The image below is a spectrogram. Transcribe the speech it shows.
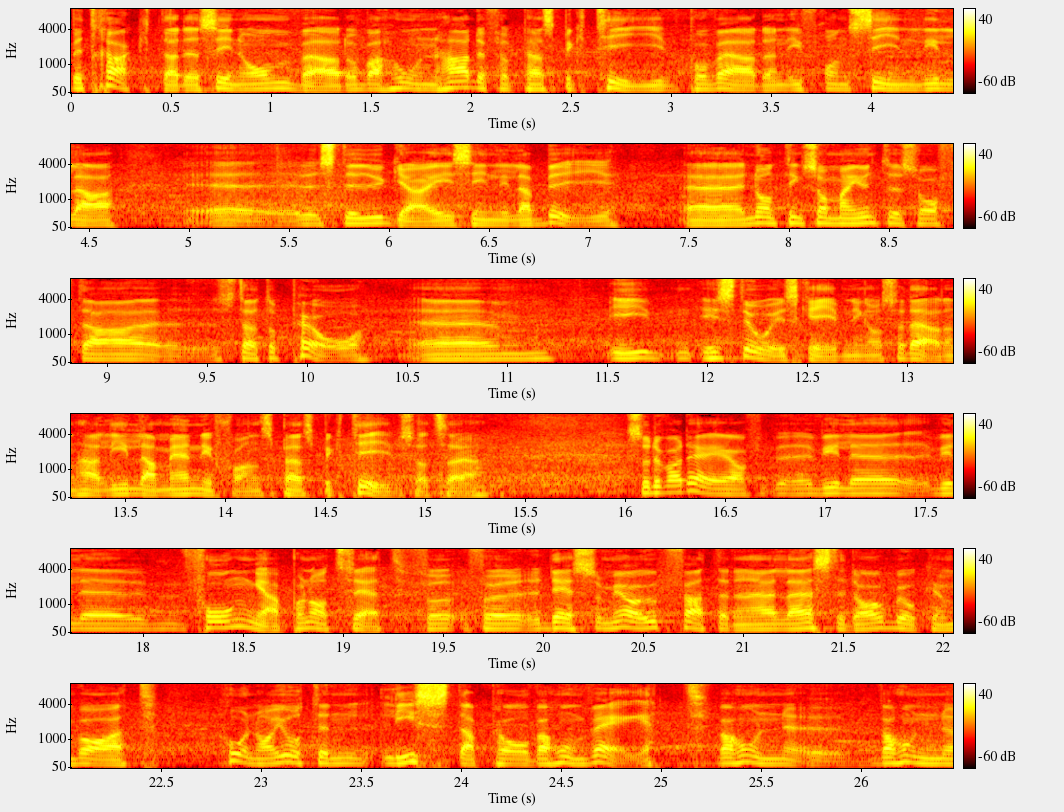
betraktade sin omvärld och vad hon hade för perspektiv på världen ifrån sin lilla eh, stuga i sin lilla by. Eh, någonting som man ju inte så ofta eh, stöter på eh, i historieskrivning och sådär, den här lilla människans perspektiv så att säga. Så det var det jag eh, ville, ville fånga på något sätt. För, för det som jag uppfattade när jag läste dagboken var att hon har gjort en lista på vad hon vet, vad hon, vad hon,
